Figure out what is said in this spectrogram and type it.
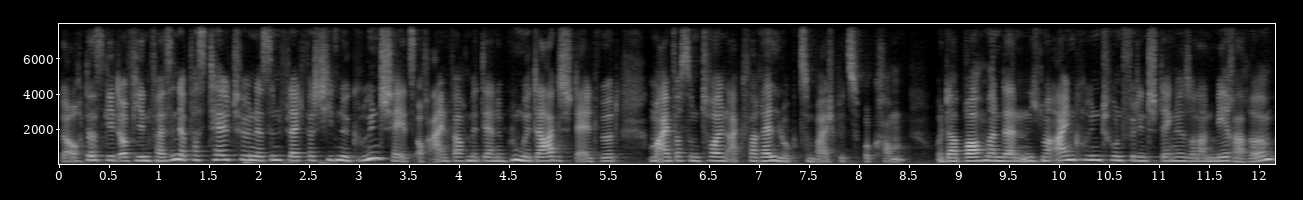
Doch, das geht auf jeden Fall. Es sind ja Pastelltöne, es sind vielleicht verschiedene Grünshades auch einfach, mit der eine Blume dargestellt wird, um einfach so einen tollen Aquarell-Look zum Beispiel zu bekommen. Und da braucht man dann nicht nur einen Grünton für den Stängel, sondern mehrere.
